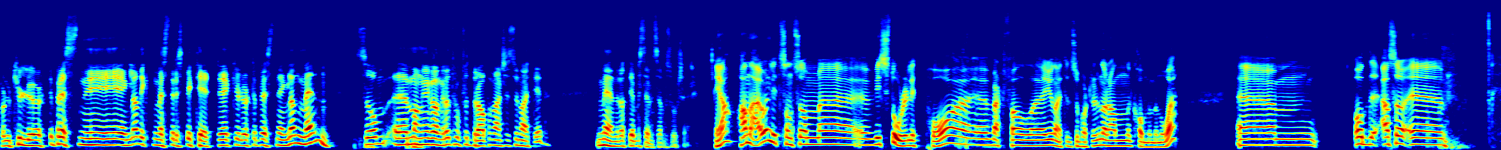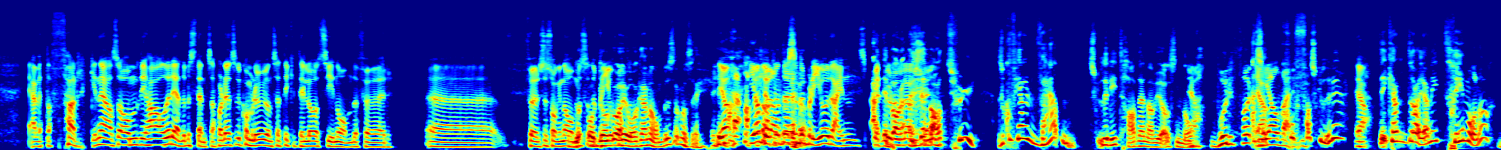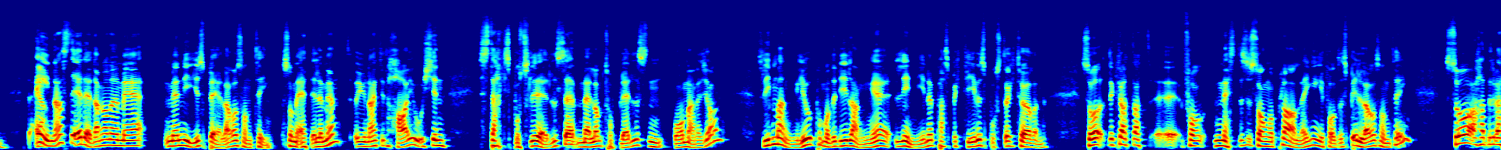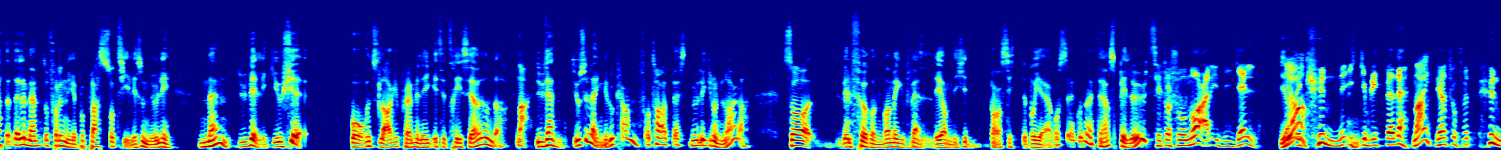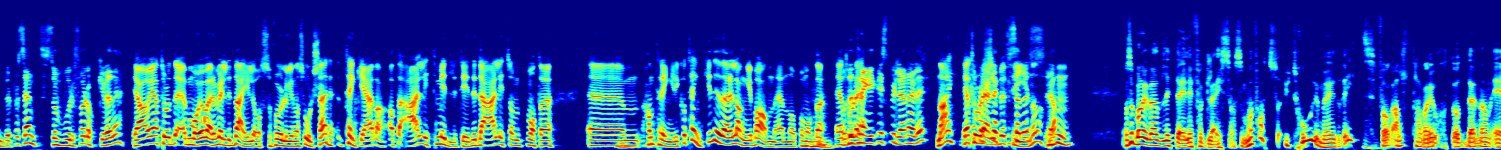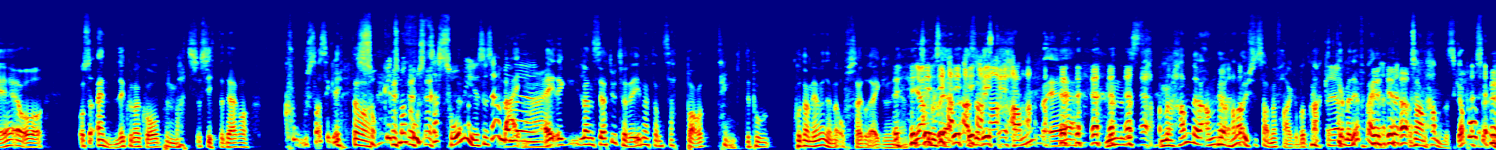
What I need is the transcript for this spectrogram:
for den kulørte pressen i England. Ikke den mest respekterte kulørte pressen i England, men som eh, mange ganger har truffet bra på Manchester United. Mener at de har bestemt seg for Solskjær. Ja, han er jo litt sånn som eh, vi stoler litt på, eh, i hvert fall United-supportere, når han kommer med noe. Um, og det, altså eh, Jeg vet da farken, jeg. Altså, om de har allerede bestemt seg for det, så kommer de jo uansett ikke til å si noe om det før Uh, før sesongen er omme. Så Og det da går jo òg han å ombestemme seg. ja, ja, det akkurat det, så det blir jo rein det, er bare, det er bare tull! Altså, hvorfor i all verden skulle de ta den avgjørelsen nå? Ja, hvorfor Altså, i all verden? hvorfor skulle de? Ja. De kan dreie den i tre måneder. Det Ja. eneste er det der han er med, med nye spillere og sånne ting, som er et element. Og United har jo ikke en sterk sportslig ledelse mellom toppledelsen og manageren. Så de mangler jo på en måte de lange linjene, perspektivet, sportsdirektøren. Så det er klart at eh, for neste sesong og planlegging i forhold til spillere og sånne ting, så hadde det vært et element å få det nye på plass så tidlig som mulig. Men du velger jo ikke årets lag i Premier League etter tre serierunder. Nei. Du venter jo så lenge du kan for å ta et best mulig grunnlag. da. Så det vil forundre meg veldig om de ikke bare sitter på gjerdet og ser hvordan dette her spiller ut. Situasjonen nå er ideell. Ja. Det kunne ikke blitt bedre. Nei. De har truffet 100% så hvorfor rokke ved det? Ja, og jeg tror det må jo være veldig deilig også for Ole Gunnar Solskjær, tenker jeg da. At det er litt midlertidig. Det er litt sånn på en måte Um, Han trenger ikke å tenke de der lange banene ennå, på en måte. Jeg Og tror det det, trenger ikke spillerne heller. nei, jeg tror det er litt befriende. Da. ja. Mm. Og så må det være litt deilig for Gleiser, som har fått så utrolig mye drit for alt han har gjort, og den han er, og, og så endelig kunne gå på en match og sitte der og kosa seg litt. Og... Så ikke ut som han koste seg så mye, syns jeg. Men Nei, nei. jeg, jeg lanserte jo teorien at han satt bare og tenkte på hvordan er det denne offside-regelen igjen? Ja. Altså, hvis han er Men, hvis, men han, er det andre, han har jo ikke samme farge på drakt. Hvem er det for en? Og så har han hansker på seg.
